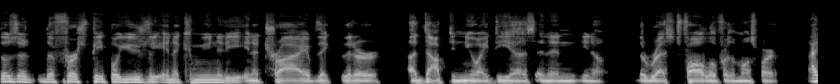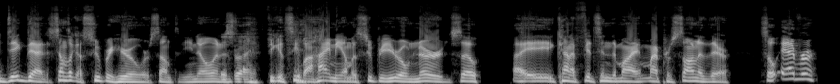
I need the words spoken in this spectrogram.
Those are the first people usually in a community in a tribe that that are adopting new ideas, and then you know the rest follow for the most part. I dig that. It sounds like a superhero or something, you know? And That's right. if you can see behind me, I'm a superhero nerd. So uh, it kind of fits into my, my persona there. So, Ever,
